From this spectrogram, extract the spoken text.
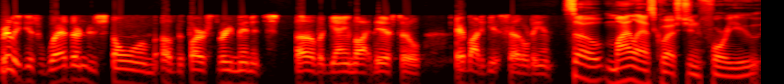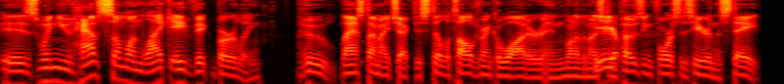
really just weathering the storm of the first three minutes of a game like this till everybody gets settled in. So, my last question for you is when you have someone like a Vic Burley, who last time I checked is still a tall drink of water and one of the most Yep. imposing forces here in the state,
